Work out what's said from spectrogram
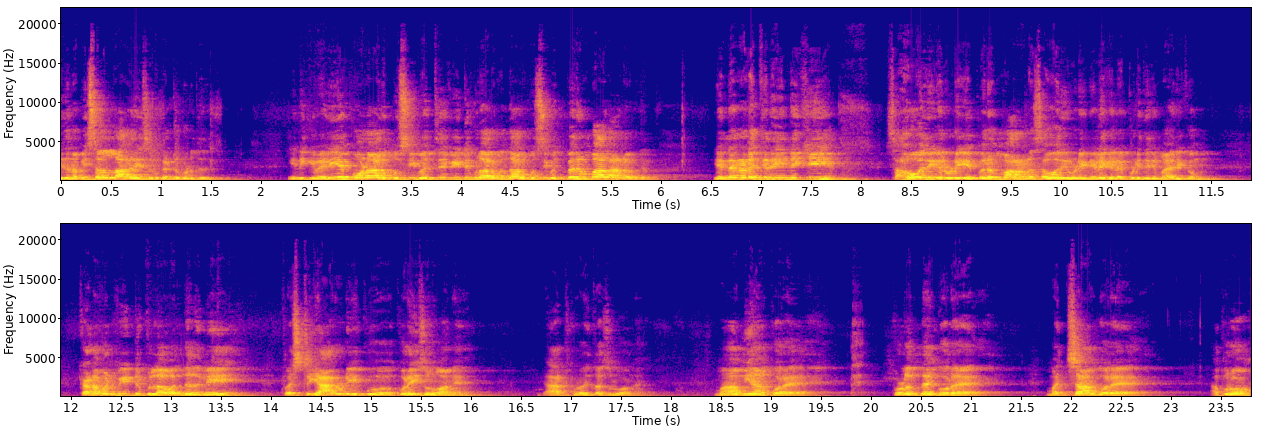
இது நபி ஸல்லல்லாஹு அலைஹி கற்றுக் கொடுத்தது. இன்னைக்கு வெளியே போனாலும் முசீபத்து வீட்டுக்குள்ளார வந்தாலும் முசீபத் பெரும்பாலானவர்கள் என்ன நடக்குது இன்னைக்கு? சகோதரிகளுடைய பெரும்பாலான சகோதரிகளுடைய நிலைகள் எப்படி தெரியுமா இருக்கும்? கணவன் வீட்டுக்குள்ளா வந்ததுமே ஃபர்ஸ்ட் யாருடைய கு- குறை சொல்லுவாங்க? யார் குறை தான் சொல்லுவாங்க? மாமியா குறை குழந்தைங்குறை மச்சாங்குறை அப்புறம்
